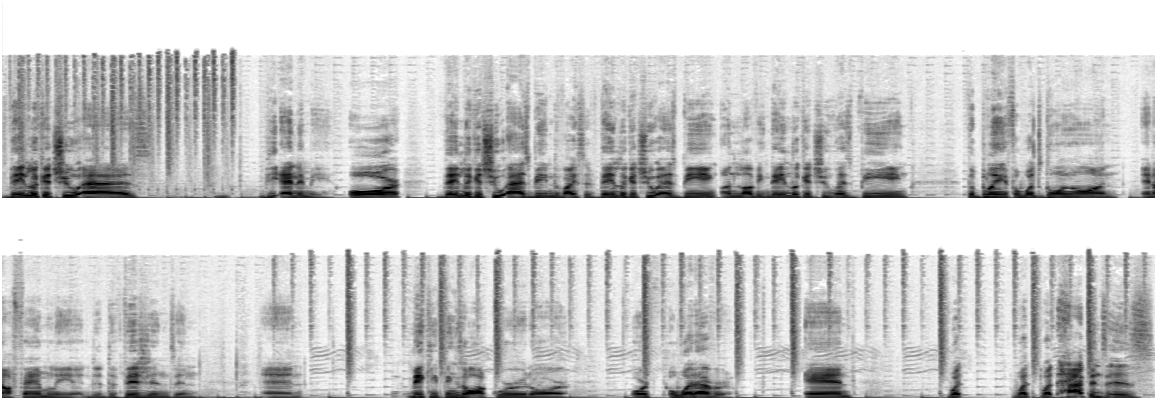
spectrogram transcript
they look at you as the enemy, or they look at you as being divisive. They look at you as being unloving. They look at you as being the blame for what's going on in our family and the divisions and and making things awkward or or or whatever. And what what what happens is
